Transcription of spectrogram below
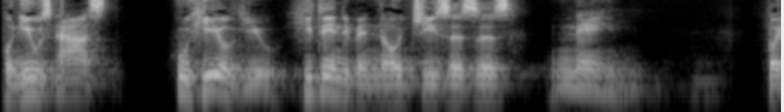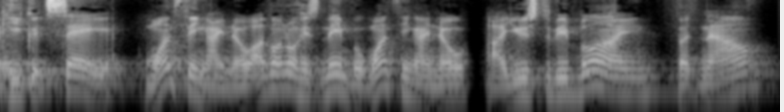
when he was asked, Who healed you? He didn't even know Jesus' name. But he could say, One thing I know, I don't know his name, but one thing I know, I used to be blind, but now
